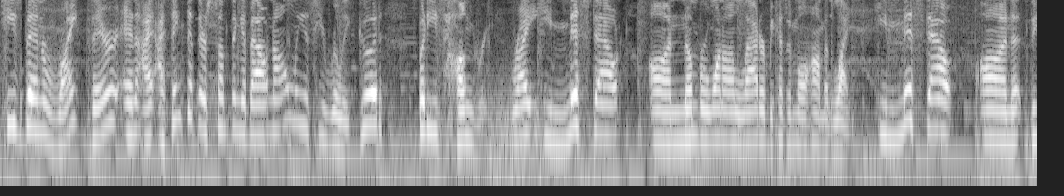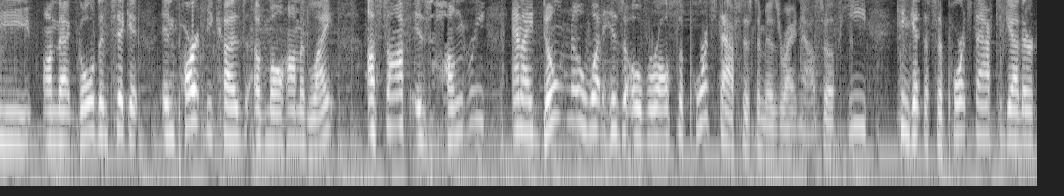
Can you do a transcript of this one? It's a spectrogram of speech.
He's been right there, and I, I think that there's something about not only is he really good, but he's hungry, right? He missed out on number one on ladder because of Mohammed Light. He missed out on the on that golden ticket in part because of Mohammed Light. Asaf is hungry, and I don't know what his overall support staff system is right now. So if he can get the support staff together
